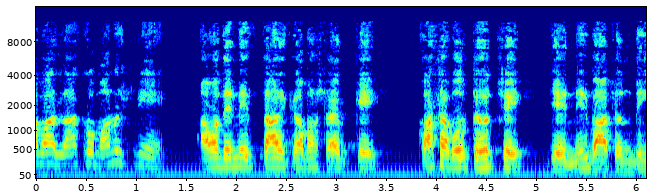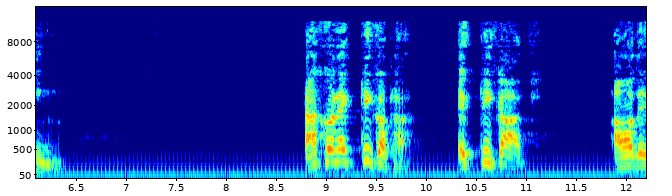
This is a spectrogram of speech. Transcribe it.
আবার লাখো মানুষ নিয়ে আমাদের নেতা তারেক রহমান সাহেবকে কথা বলতে হচ্ছে যে নির্বাচন দিন। এখন একটি কথা, একটি কাজ, আমাদের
